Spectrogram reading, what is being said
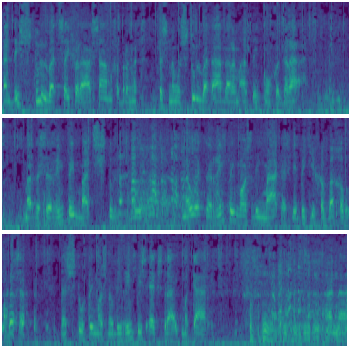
En die stoel wat sy vir haar saamgebring het, is nou 'n stoel wat haar darm altyd kon gedra het. Maar dis 'n rimpie matstoel. Nou, nou het 'n rimpie mos die maak as jy bietjie gewig op sit. Dan stoot hy mos nou die rimpies ekstra uit mekaar. en uh,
